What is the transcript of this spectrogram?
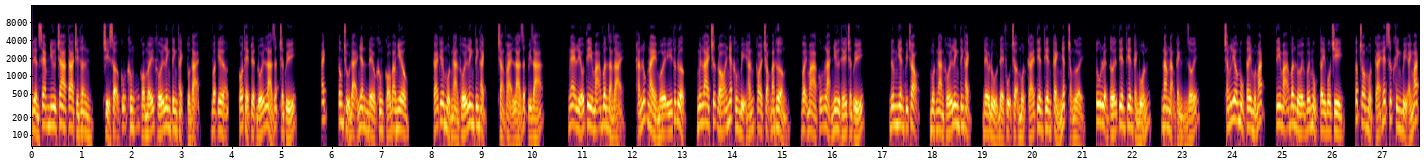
liền xem như cha ta trên thân, chỉ sợ cũng không có mấy khối linh tinh thạch tồn tại, vật kia có thể tuyệt đối là rất chân quý. Ách, tông chủ đại nhân đều không có bao nhiêu. Cái kia một ngàn khối linh tinh thạch chẳng phải là rất quý giá. Nghe liếu ti mã vân giảng giải, hắn lúc này mới ý thức được, nguyên lai trước đó nhất không bị hắn coi trọng ban thưởng, vậy mà cũng là như thế chân quý. Đương nhiên quý trọng, một ngàn khối linh tinh thạch đều đủ để phụ trợ một cái tiên thiên cảnh nhất trọng người, tu luyện tới tiên thiên cảnh bốn, năm nặng cảnh giới. Trắng liêu mục tây một mắt, ti mã vân đối với mục tây vô tri, cấp cho một cái hết sức khinh bị ánh mắt.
